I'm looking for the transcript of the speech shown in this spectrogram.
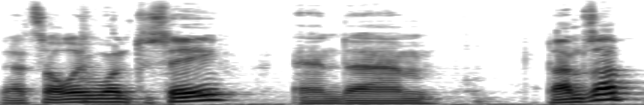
that's all I want to say. And um, thumbs up.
